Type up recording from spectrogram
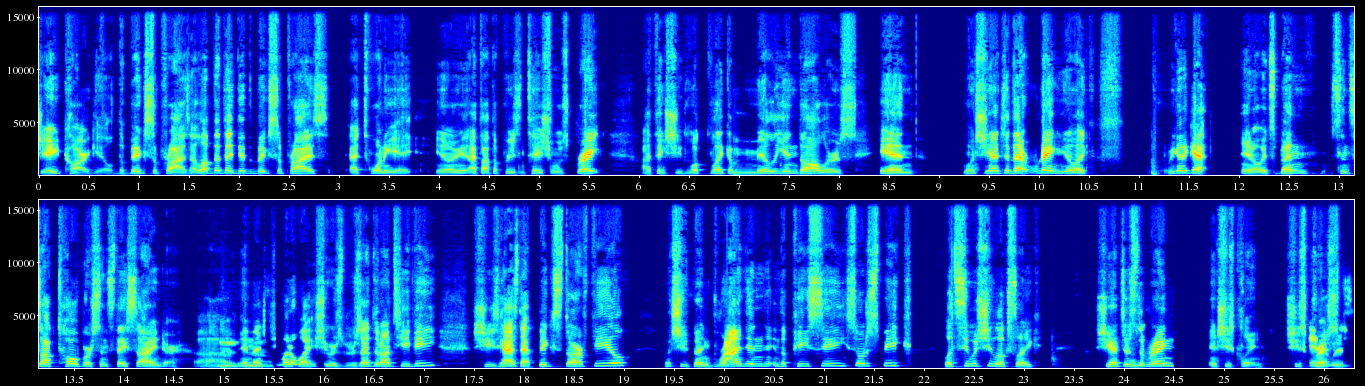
Jade Cargill, the big surprise. I love that they did the big surprise at 28. You know, I mean, I thought the presentation was great. I think she looked like a million dollars. And once she entered that ring, you're like, we gonna get? You know, it's been since October since they signed her, uh, mm-hmm. and then mm-hmm. she went away. She was presented on TV. She has that big star feel, but she's been grinding in the PC, so to speak. Let's see what she looks like. She enters the ring and she's clean. She's and it was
